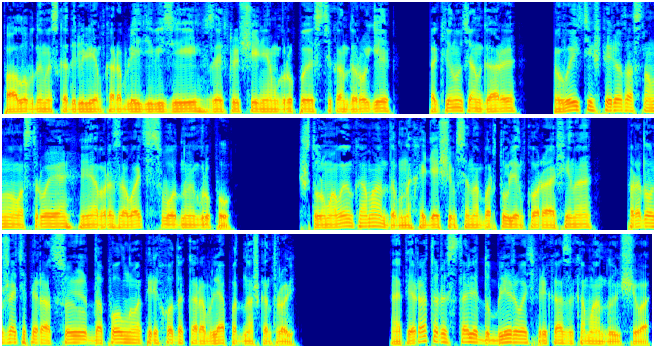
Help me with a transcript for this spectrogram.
Палубным эскадрильям кораблей дивизии, за исключением группы с Тикандероги, покинуть ангары, выйти вперед основного строя и образовать сводную группу штурмовым командам, находящимся на борту линкора «Афина», продолжать операцию до полного перехода корабля под наш контроль. Операторы стали дублировать приказы командующего,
